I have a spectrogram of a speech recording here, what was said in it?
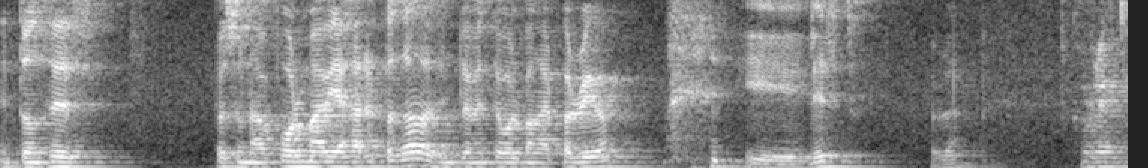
Entonces, pues una forma de viajar al pasado es simplemente vuelvan a ir para arriba y listo, ¿verdad? Correcto.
